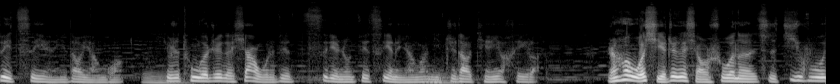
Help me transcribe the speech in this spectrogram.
最刺眼的一道阳光。嗯，就是通过这个下午的这四点钟最刺眼的阳光，你知道天要黑了。然后我写这个小说呢，是几乎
